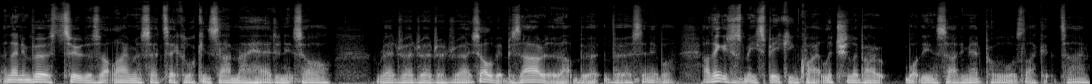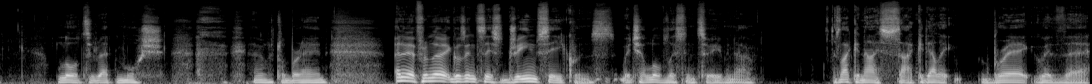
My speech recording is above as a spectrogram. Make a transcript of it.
And then in verse two, there's that line where I said, "Take a look inside my head," and it's all red, red, red, red, red. It's all a bit bizarre that verse, isn't it? But I think it's just me speaking quite literally about what the inside of my head probably looks like at the time. Loads of red mush, and a little brain. Anyway, from there it goes into this dream sequence, which I love listening to even now. It's like a nice psychedelic break with uh,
